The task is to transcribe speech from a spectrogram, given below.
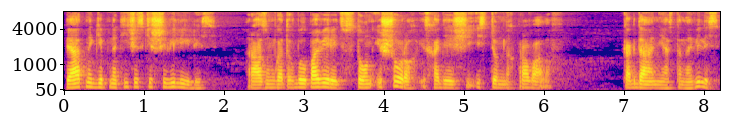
Пятна гипнотически шевелились. Разум готов был поверить в стон и шорох, исходящий из темных провалов. Когда они остановились,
